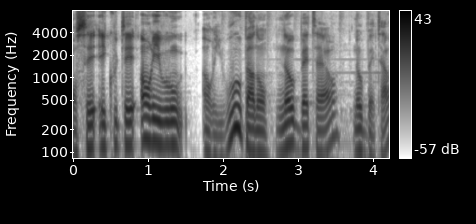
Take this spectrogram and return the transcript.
On s'est écouté Henry Wu, Henry Wu, pardon, No Better, No Better.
